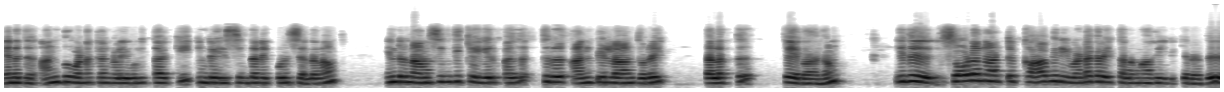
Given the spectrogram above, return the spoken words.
எனது அன்பு வணக்கங்களை உரித்தாக்கி இன்றைய சிந்தனைக்குள் செல்லலாம். இன்று நாம் சிந்திக்க இருப்பது திரு. அன்பில்லாந்துறை தலத்து தேவாரம். இது சோழ நாட்டு காவிரி வடகரை தலமாக இருக்கிறது.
